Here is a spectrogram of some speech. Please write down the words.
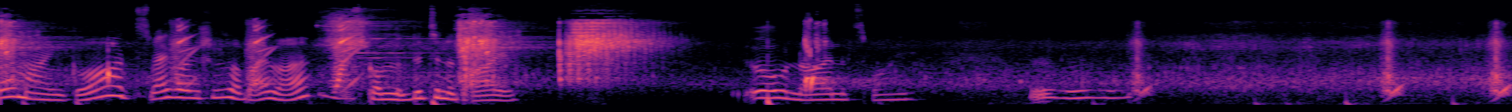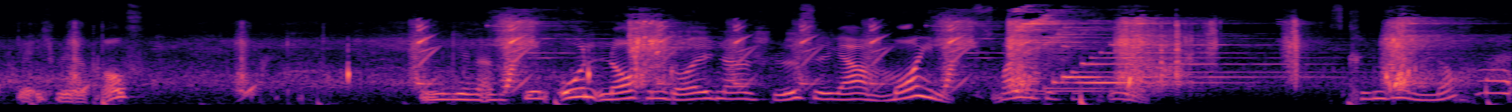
Oh mein Gott. Zwei goldene Schlüssel auf einmal. Kommt bitte eine 3. Oh nein, eine 2. Ja, ich will da drauf. Dann gehen wir einfach hier. Und noch ein goldener Schlüssel. Ja, moin. Zwei Jetzt kriegen wir nochmal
